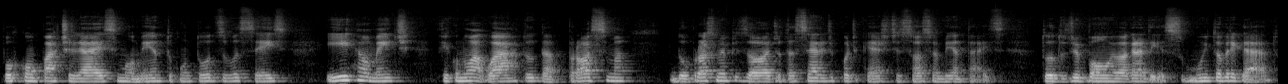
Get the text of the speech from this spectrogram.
por compartilhar esse momento com todos vocês e realmente fico no aguardo da próxima do próximo episódio da série de podcasts socioambientais. Tudo de bom, eu agradeço. Muito obrigado.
